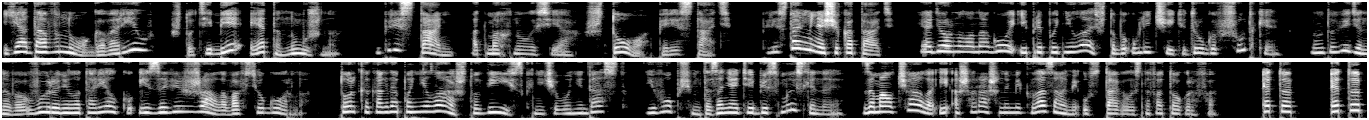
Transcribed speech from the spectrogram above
Я давно говорил, что тебе это нужно. Перестань, отмахнулась я. Что перестать? Перестань меня щекотать. Я дернула ногой и приподнялась, чтобы уличить друга в шутке, но от увиденного выронила тарелку и завизжала во все горло. Только когда поняла, что виск ничего не даст, и, в общем-то, занятие бессмысленное, замолчала и ошарашенными глазами уставилась на фотографа. «Это... это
